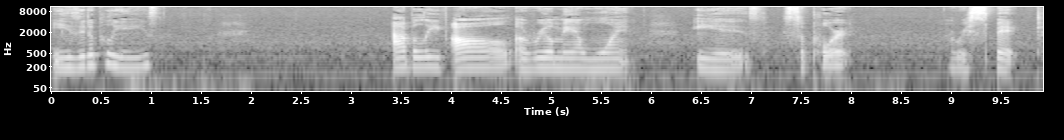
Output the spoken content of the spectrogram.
Easy to please. I believe all a real man want is support, respect.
